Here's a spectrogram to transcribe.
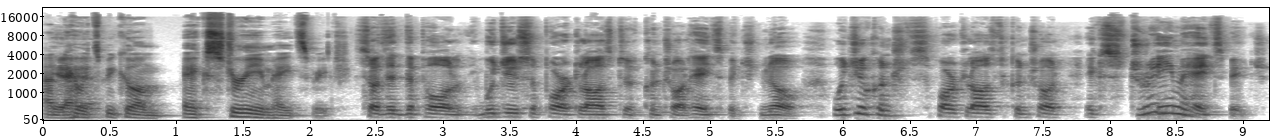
and now it's become extreme hate speech. So the, the poll, would you support laws to control hate speech? No. Would you con- support laws to control extreme hate speech?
